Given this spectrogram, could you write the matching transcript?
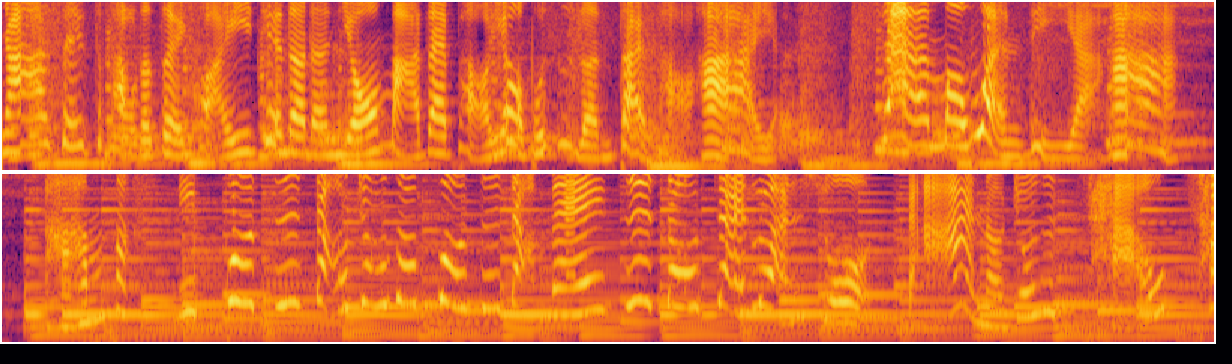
那谁跑得最快？以前的人有马在跑，又不是人在跑，哎呀，什么问题呀啊？阿妈，你不知道呢，就是曹操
